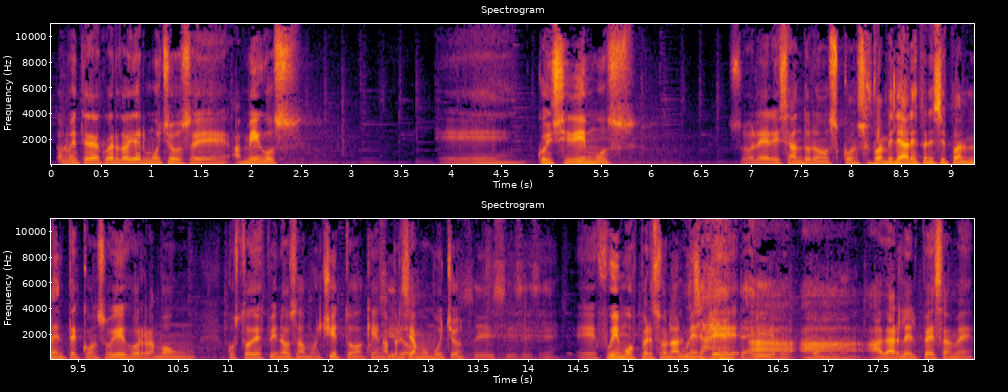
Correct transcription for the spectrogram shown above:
Totalmente de acuerdo. Ayer muchos eh, amigos eh, coincidimos solidarizándonos con sus familiares, principalmente con su hijo Ramón Custodio Espinosa Monchito, a quien Sí, apreciamos mucho. Sí, sí, sí, sí. Eh, fuimos personalmente ahí, a, a- a darle el pésame.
